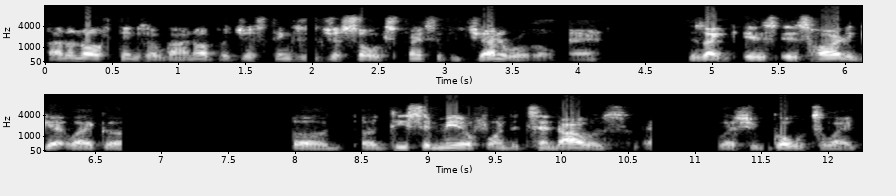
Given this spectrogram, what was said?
I don't know if things have gone up, but just things are just so expensive in general, though, man. It's like it's it's hard to get like a a, a decent meal for under ten dollars unless you go to like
